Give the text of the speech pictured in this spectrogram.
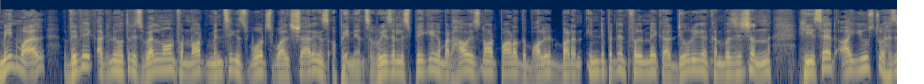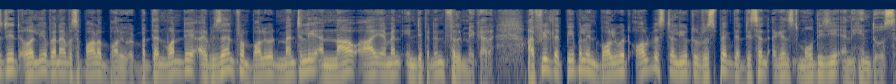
Meanwhile, Vivek Agnihotri is well known for not mincing his words while sharing his opinions. Recently speaking about how he's not part of the Bollywood but an independent filmmaker, during a conversation, he said, I used to hesitate earlier when I was a part of Bollywood, but then one day I resigned from Bollywood mentally and now I am an independent filmmaker. I feel that people in Bollywood always tell you to respect their dissent against Modiji and Hindus.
